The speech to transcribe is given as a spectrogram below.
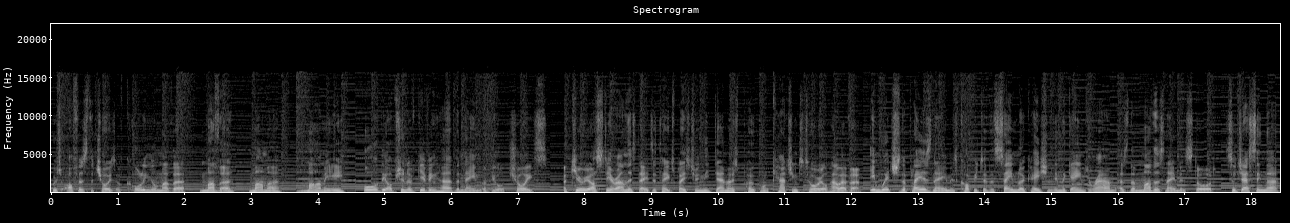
which offers the choice of calling your mother Mother, Mama, Mommy, or the option of giving her the name of your choice. A curiosity around this data takes place during the demo's Pokemon catching tutorial, however, in which the player's name is copied to the same location in the game's RAM as the mother's name is stored, suggesting that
